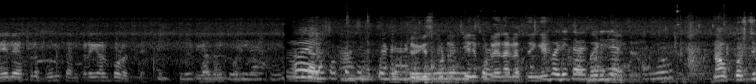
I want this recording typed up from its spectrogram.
ಮೇಲೆ ಎಸ್ರು ಭೂಮಿ ತನ್ನ ಕಡೆಗೆ ಹೇಳ್ಕೊಳ್ಳುತ್ತೆ. ಈಗ ಅದನ್ನ ತಿರುಗಿಸ್ಬಿಟ್ರೆ ಕೀಲಿ ಕೊಟ್ಟರೆ ಏನಾಗುತ್ತೆ ಹಿಂಗೆ ನಾವು ಫಸ್ಟ್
